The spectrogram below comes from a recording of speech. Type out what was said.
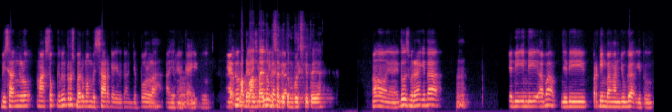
bisa nyeluk masuk gitu terus baru membesar kayak gitu kan jebol lah hmm. akhirnya hmm. kayak gitu. Nah, itu lantai itu bisa juga, ditembus gitu ya. Oh ya itu sebenarnya kita hmm. Jadi indi apa jadi pertimbangan juga gitu.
